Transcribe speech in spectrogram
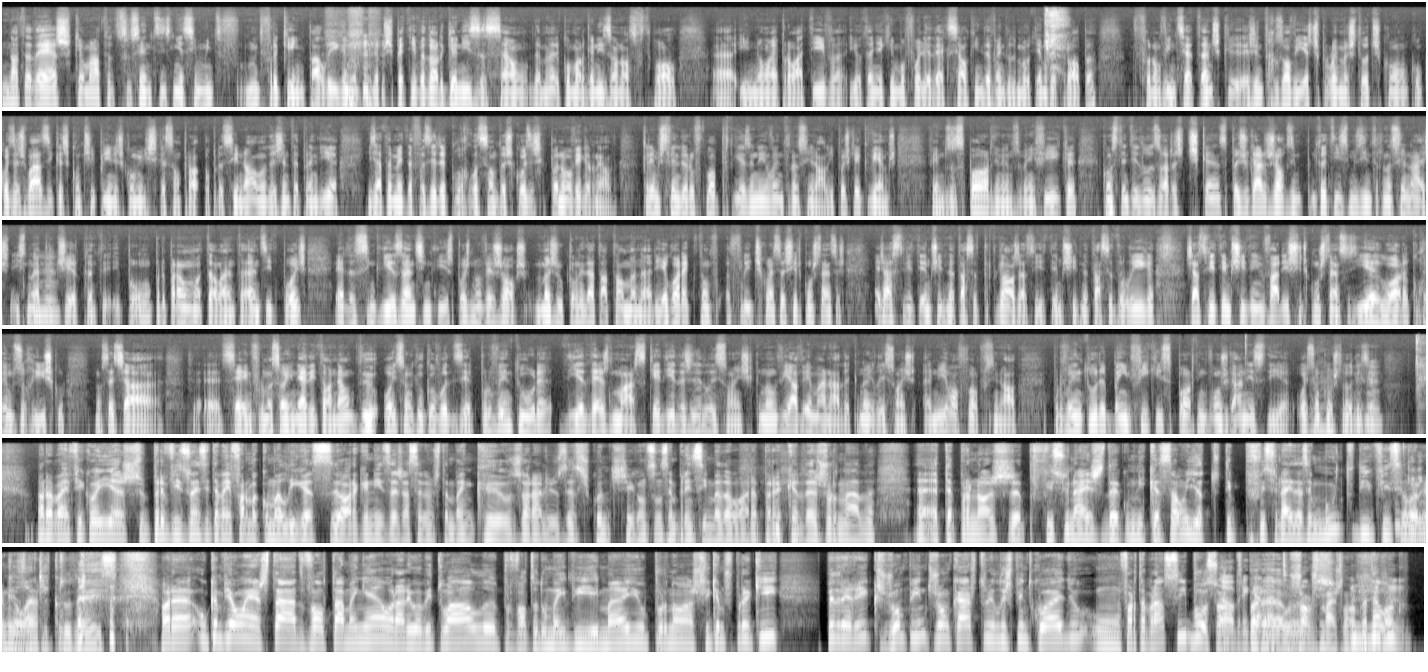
nota 10, que é uma nota de suficientezinha assim muito, muito fraquinho para a Liga no, na perspectiva da organização, da maneira como organiza o nosso futebol uh, e não é proativa. Eu tenho aqui uma folha de Excel que ainda vem do meu tempo da tropa, foram 27 anos que a gente resolvia estes problemas todos com, com coisas básicas, com disciplinas, com investigação operacional, onde a gente aprendia exatamente a fazer a correlação das coisas para não haver granela. Queremos defender o futebol português a nível internacional e depois o que é que vemos? Vemos o Sporting, vemos o Benfica, com 72 horas de descanso para jogar jogos importantíssimos internacionais. Isso não é uhum. proteger, portanto, um preparar um Atalanta antes e depois, era cinco dias antes, cinco dias depois não haver jogos. Mas o calendário está de tal maneira e agora é que estão aflitos com essas circunstâncias. Já se devia ter mexido na Taça de Portugal, já se devia ter mexido na Taça da Liga, já se devia ter mexido em várias circunstâncias. E agora corremos o risco, não sei se, já, eh, se é informação inédita ou não, de ouçam aquilo que eu vou dizer. Porventura, dia 10 de março, que é dia das eleições, que não devia haver mais nada que não eleições a nível futebol profissional, porventura Benfica e Sporting vão jogar nesse dia. Ouçam o que eu estou a dizer. Uhum. Ora bem, ficou aí as previsões e também a forma como a Liga se organiza. Já sabemos também que os horários, esses quando chegam, são sempre em cima da hora para cada jornada, eh, até para nós eh, profissionais da comunicação e outro tipo de profissionais, é ser muito difícil um organizar caótico. tudo é isso. Ora, o campeão é está de volta amanhã, horário habitual, por volta do meio-dia e meio. Por nós ficamos por aqui. Pedro Henrique, João Pinto, João Castro e Luís Pinto Coelho, um forte abraço e boa sorte Obrigada para os jogos mais longos. Até logo.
